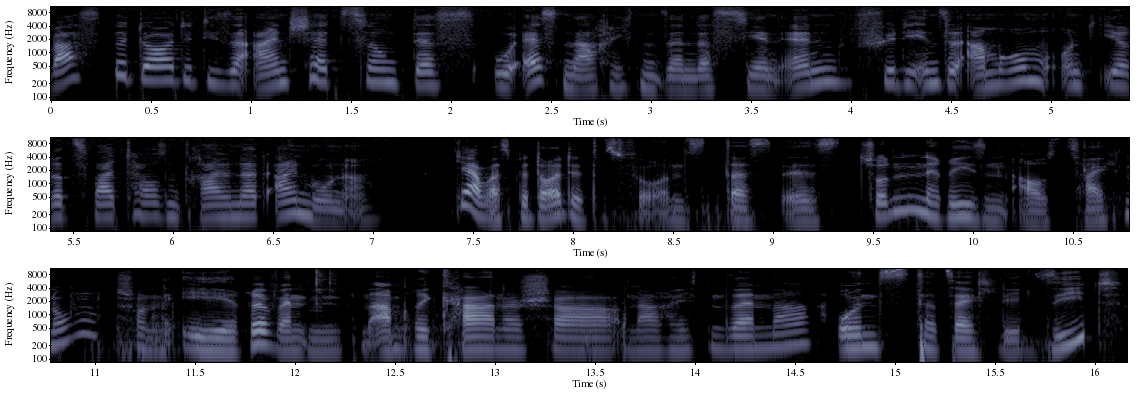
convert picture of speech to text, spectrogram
Was bedeutet diese Einschätzung des US-Nachrichtensenders CNN für die Insel Amrum und ihre 2300 Einwohner? Ja, was bedeutet das für uns? Das ist schon eine Riesenauszeichnung, schon eine Ehre, wenn ein amerikanischer Nachrichtensender uns tatsächlich sieht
